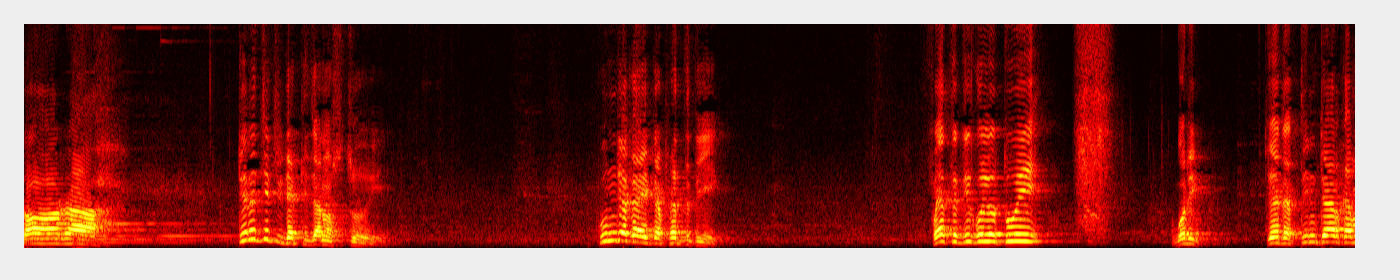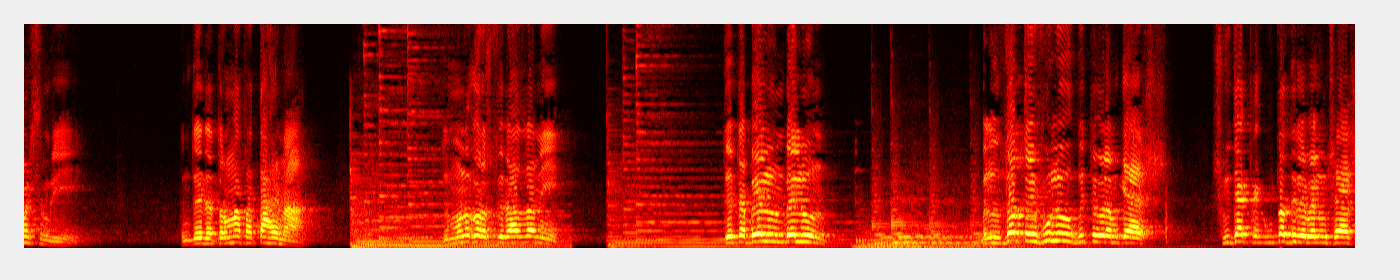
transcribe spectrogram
তোর ট্রেজেডিটা কি জানস তুই? কোন জায়গায় এটা ফ্যাথেটিক ফ্যাথেটিক হইল তুই? গরিব। তুই এটা তিনটার কামের সামরি। কিন্তু এটা তোর মাথা তাহে না। তুই মনে করস তুই রাজধানী। তুই এটা বেলুন বেলুন। বেলুন যতই ফুলুক, ভিতরে গেলাম গ্যাস। সুইদা একটা উত্তর দিলে বেলুন শেষ।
